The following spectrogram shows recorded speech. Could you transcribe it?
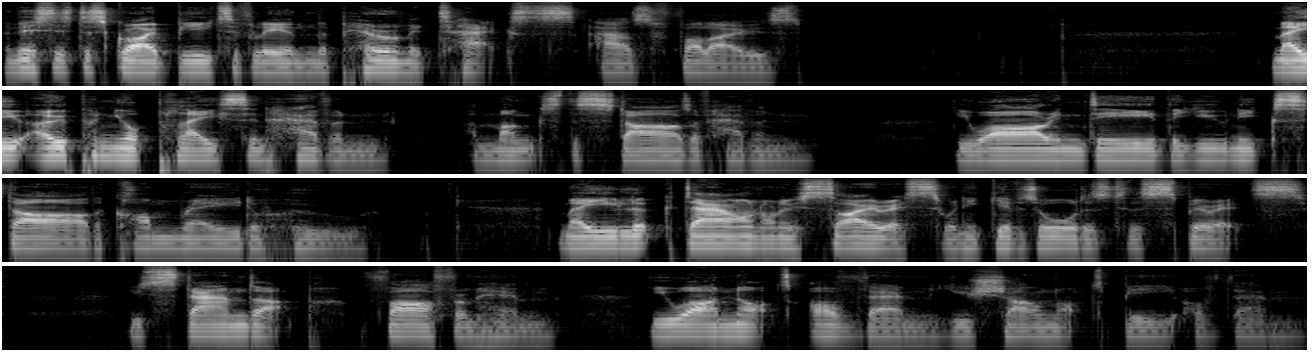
And this is described beautifully in the pyramid texts as follows May you open your place in heaven amongst the stars of heaven. You are indeed the unique star, the comrade of Hu. May you look down on Osiris when he gives orders to the spirits. You stand up, far from him. You are not of them, you shall not be of them.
